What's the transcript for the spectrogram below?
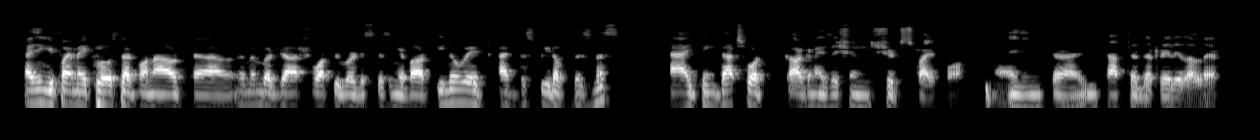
I think if i may close that one out uh, remember josh what we were discussing about innovate at the speed of business? I think that's what organizations should strive for. I think uh, you captured that really well there.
